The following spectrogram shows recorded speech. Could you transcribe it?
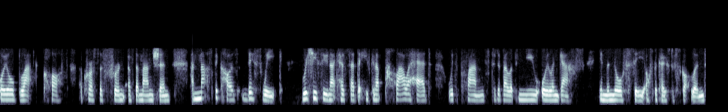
oil black cloth across the front of the mansion. And that's because this week, Rishi Sunak has said that he's going to plough ahead with plans to develop new oil and gas in the North Sea off the coast of Scotland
